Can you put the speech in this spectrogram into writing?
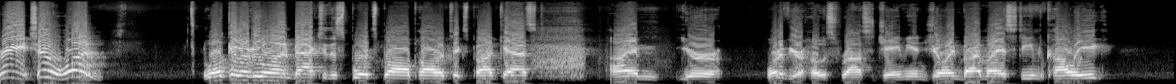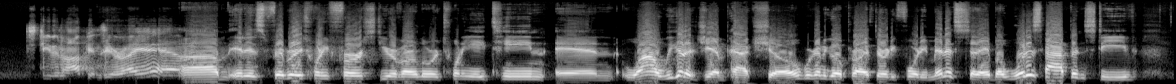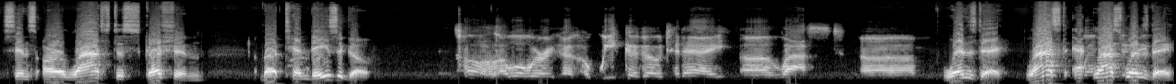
Three, two, one. Welcome everyone back to the Sports Ball Politics Podcast. I'm your one of your hosts, Ross Jamian, joined by my esteemed colleague. Stephen Hopkins, here I am. Um, it is February 21st, year of our Lord 2018, and wow, we got a jam packed show. We're going to go probably 30, 40 minutes today, but what has happened, Steve, since our last discussion about 10 days ago? Oh, uh, well, we're uh, a week ago today, uh, last um, Wednesday. Last Wednesday. last Wednesday.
